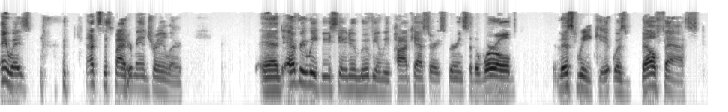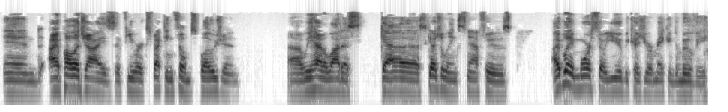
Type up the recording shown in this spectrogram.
Anyways, that's the Spider-Man trailer. And every week we see a new movie and we podcast our experience of the world. This week it was Belfast, and I apologize if you were expecting Film Explosion. Uh, we had a lot of scheduling snafus. I blame more so you because you were making the movie.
